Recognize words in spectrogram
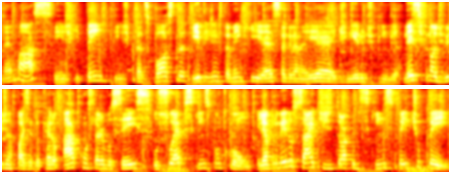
né? Mas tem gente que tem, tem gente que tá disposta. E tem gente também que essa grana aí é dinheiro de pinga. Nesse final de vídeo, rapaziada, eu quero aconselhar vocês o swapskins.com. Ele é o primeiro site de troca de skins pay to pay.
